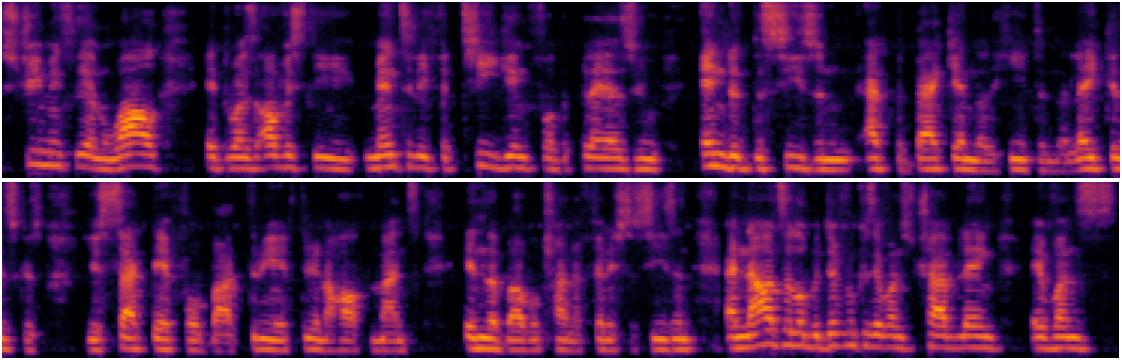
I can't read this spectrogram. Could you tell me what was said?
extremely and while it was obviously mentally fatiguing for the players who ended the season at the back end of the Heat and the Lakers because you sat there for about three and three and a half months in the bubble trying to finish the season, and now it's a little bit different because everyone's traveling, everyone's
